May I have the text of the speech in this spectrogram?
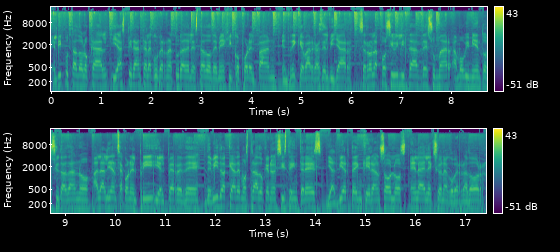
El diputado local y aspirante a la gubernatura del Estado de México por el PAN, Enrique Vargas del Villar, cerró la posibilidad de sumar a Movimiento Ciudadano a la alianza con el PRI y el PRD, debido a que ha demostrado que no existe interés y advierten que irán solos en la elección a gobernador.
